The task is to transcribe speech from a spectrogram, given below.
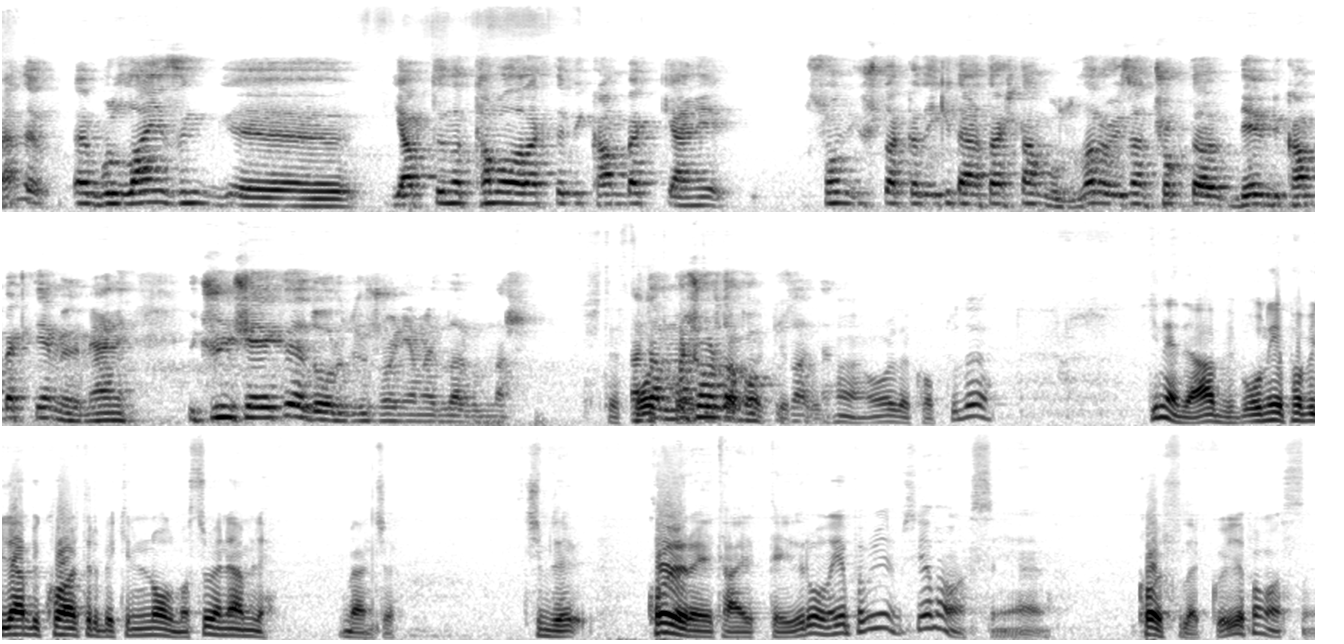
Ben de e, bu Lions'ın e, yaptığına tam olarak da bir comeback yani son 3 dakikada 2 tane taştan buldular. O yüzden çok da dev bir comeback diyemiyorum. Yani 3. çeyrekte de doğru dürüst oynayamadılar bunlar. İşte Zaten fourth maç orada koptu zaten. Ha, orada koptu da. Yine de abi onu yapabilen bir quarterback'inin olması önemli bence. Şimdi koy oraya Tyler Taylor'ı onu yapabilir misin? Yapamazsın yani. Koy Flacco'yu yapamazsın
